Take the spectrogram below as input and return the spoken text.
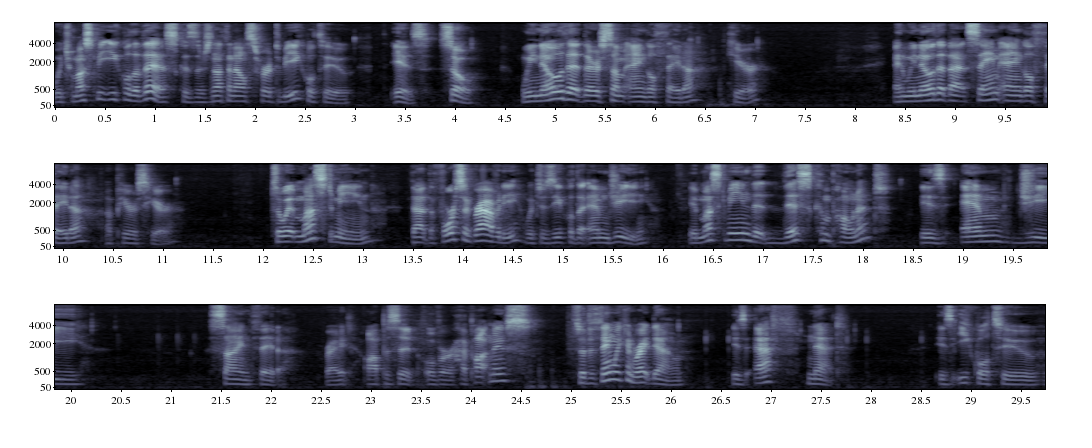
which must be equal to this, because there's nothing else for it to be equal to, is. So we know that there's some angle theta here, and we know that that same angle theta appears here. So it must mean that the force of gravity, which is equal to mg, it must mean that this component is mg sine theta, right? Opposite over hypotenuse. So the thing we can write down is F net is equal to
